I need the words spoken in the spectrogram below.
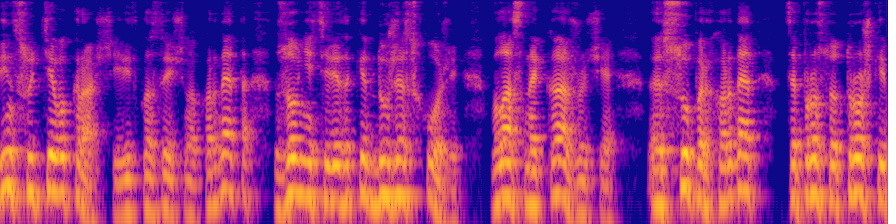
Він суттєво кращий від класичного Хорнета. Зовні ці літаки дуже схожі. Власне кажучи, е, Супер Хорнет це просто трошки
